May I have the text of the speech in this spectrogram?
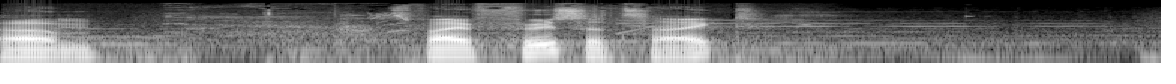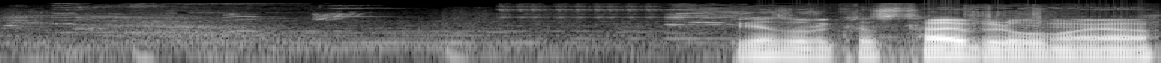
ähm, zwei Füße zeigt. Wieder so eine Kristallblume, ja.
